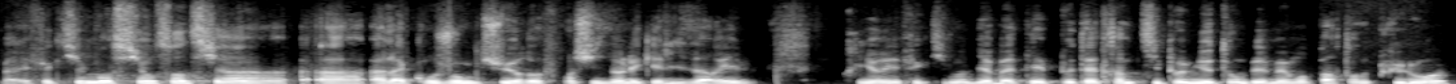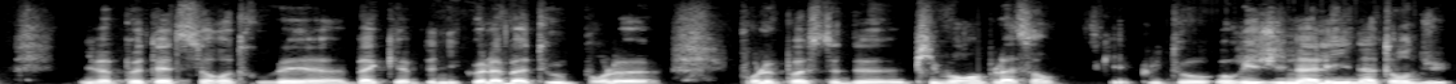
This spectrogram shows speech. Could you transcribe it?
Bah, Effectivement, si on s'en tient à, la conjoncture aux franchises dans lesquelles ils arrivent, a priori, effectivement, Diabaté est peut-être un petit peu mieux tombé, même en partant de plus loin. Il va peut-être se retrouver euh, backup de Nicolas Batum pour le, pour le poste de pivot remplaçant, ce qui est plutôt original et inattendu.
